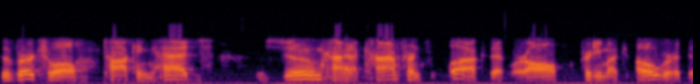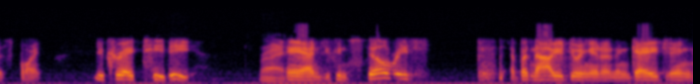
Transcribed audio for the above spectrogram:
the virtual talking heads, Zoom kind of conference look that we're all pretty much over at this point, you create TV. Right. And you can still reach, but now you're doing it in an engaging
